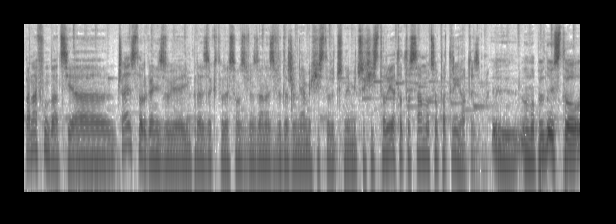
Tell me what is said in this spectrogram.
pana fundacja często organizuje imprezy, które są związane z wydarzeniami historycznymi. Czy historia to to samo co patriotyzm? Y, No na pewno jest to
